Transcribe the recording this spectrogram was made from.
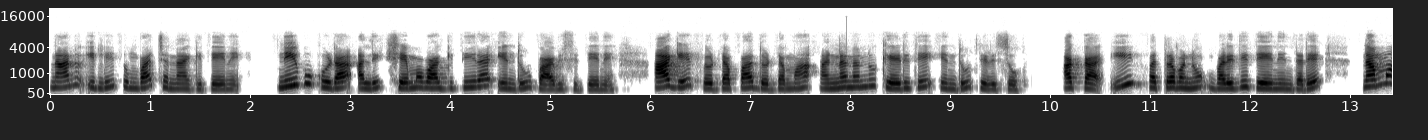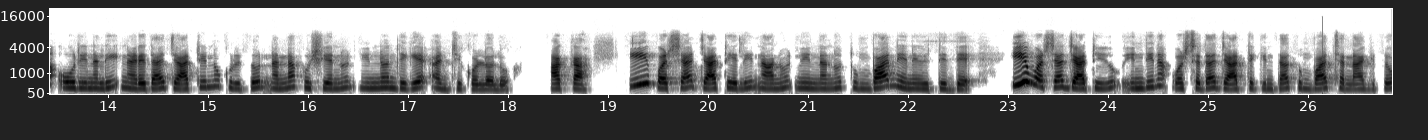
ನಾನು ಇಲ್ಲಿ ತುಂಬಾ ಚೆನ್ನಾಗಿದ್ದೇನೆ. ನೀವು ಕೂಡ ಅಲ್ಲಿ ಕ್ಷೇಮವಾಗಿದ್ದೀರಾ ಎಂದು ಭಾವಿಸಿದ್ದೇನೆ. ಹಾಗೆ ದೊಡ್ಡಪ್ಪ, ದೊಡ್ಡಮ್ಮ ಅಣ್ಣನನ್ನು ಕೇಳಿದೆ ಎಂದು ತಿಳಿಸು. ಅಕ್ಕ, ಈ ಪತ್ರವನ್ನು ಬರೆದಿದ್ದೇನೆಂದರೆ ನಮ್ಮ ಊರಿನಲ್ಲಿ ನಡೆದ ಜಾತ್ರೆಯನ್ನು ಕುರಿತು ನನ್ನ ಖುಷಿಯನ್ನು ನಿನ್ನೊಂದಿಗೆ ಹಂಚಿಕೊಳ್ಳಲು. ಅಕ್ಕ, ಈ ವರ್ಷ ಜಾತ್ರೆಯಲ್ಲಿ ನಾನು ನಿನ್ನನ್ನು ತುಂಬಾ ನೆನೆಯುತ್ತಿದ್ದೆ. ಈ ವರ್ಷ ಜಾತ್ರೆಯು ಹಿಂದಿನ ವರ್ಷದ ಜಾತ್ರೆಗಿಂತ ತುಂಬಾ ಚೆನ್ನಾಗಿತ್ತು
